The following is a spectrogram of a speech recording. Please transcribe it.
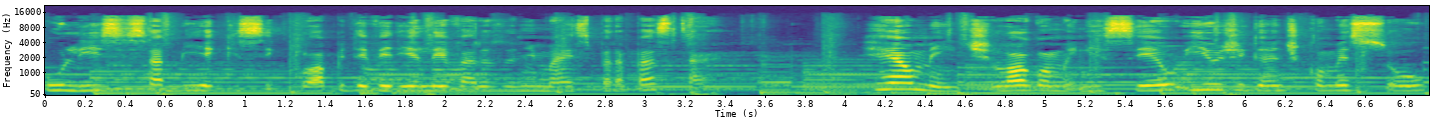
Ulisses sabia que Ciclope deveria levar os animais para pastar. Realmente, logo amanheceu e o gigante começou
